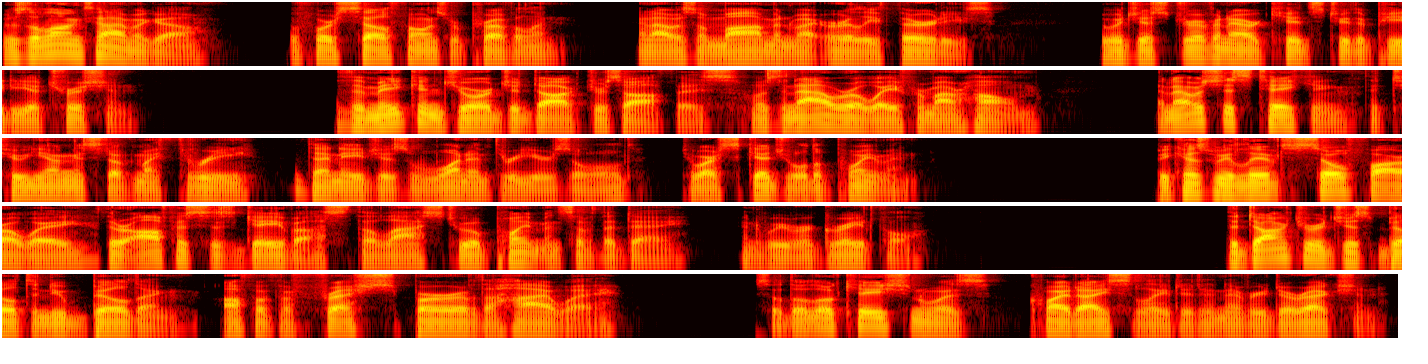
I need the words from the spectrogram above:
It was a long time ago, before cell phones were prevalent, and I was a mom in my early 30s who had just driven our kids to the pediatrician. The Macon, Georgia doctor's office was an hour away from our home, and I was just taking the two youngest of my three, then ages one and three years old, to our scheduled appointment. Because we lived so far away, their offices gave us the last two appointments of the day, and we were grateful. The doctor had just built a new building off of a fresh spur of the highway, so the location was quite isolated in every direction,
